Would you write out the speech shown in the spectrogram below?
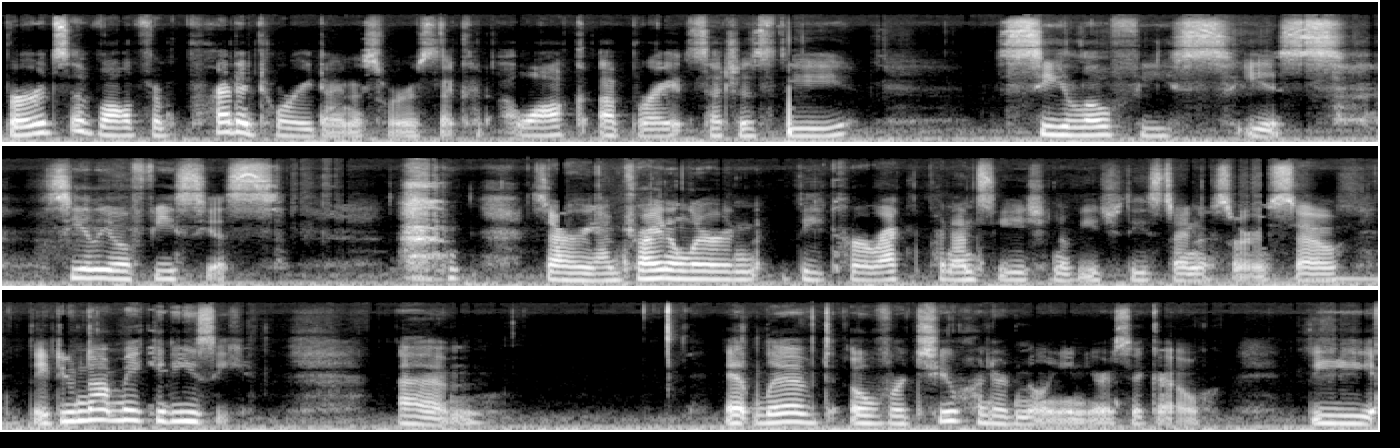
Birds evolved from predatory dinosaurs that could walk upright, such as the Coelophysius. Coelophysius. Sorry, I'm trying to learn the correct pronunciation of each of these dinosaurs, so they do not make it easy. Um, it lived over 200 million years ago. The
